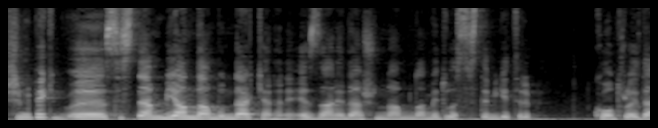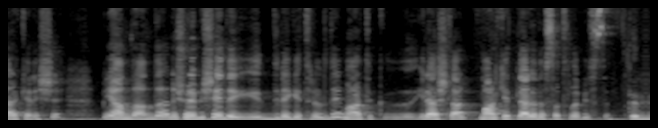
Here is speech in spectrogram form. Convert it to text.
Şimdi peki e, sistem bir yandan bunu derken hani eczaneden şundan bundan medula sistemi getirip kontrol ederken işi bir yandan da hani şöyle bir şey de dile getirildi değil mi? Artık ilaçlar marketlerde de satılabilsin. Tabii.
